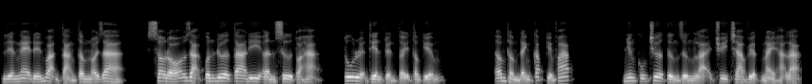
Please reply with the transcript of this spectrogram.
liền nghe đến vạn tàng tâm nói ra, sau đó dạ quân đưa ta đi ân sư tòa hạ, tu luyện thiên tuyển tẩy tâm kiếm. Âm thầm đánh cắp kiếm pháp, nhưng cũng chưa từng dừng lại truy tra việc này hạ lạc.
